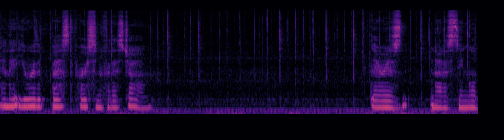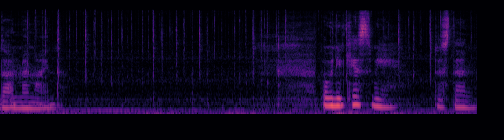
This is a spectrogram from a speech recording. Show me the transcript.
and that you are the best person for this job. There is not a single doubt in my mind. But when you kissed me just then,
